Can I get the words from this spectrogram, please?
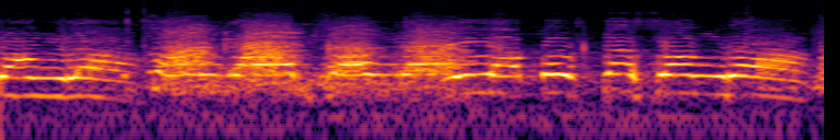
সংগ্রাম সংগ্রাম সংগ্রাম এই আপোষটা সংগ্রাম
